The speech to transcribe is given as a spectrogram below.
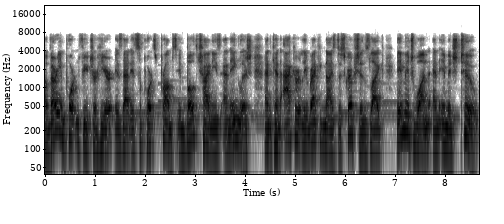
A very important feature here is that it supports prompts in both Chinese and English and can accurately recognize descriptions like image 1 and image 2.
